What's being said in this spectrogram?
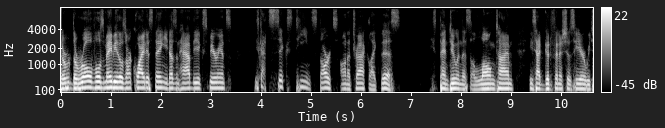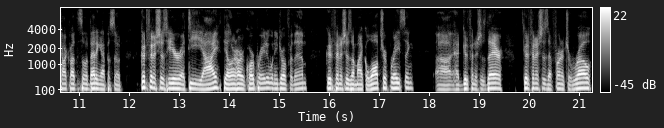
The the Rovals, maybe those aren't quite his thing. He doesn't have the experience. He's got 16 starts on a track like this. He's been doing this a long time. He's had good finishes here. We talked about this on the betting episode. Good finishes here at DEI, Dale Earnhardt Incorporated, when he drove for them. Good finishes on Michael Waltrip Racing. Uh, had good finishes there. Good finishes at Furniture Row.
